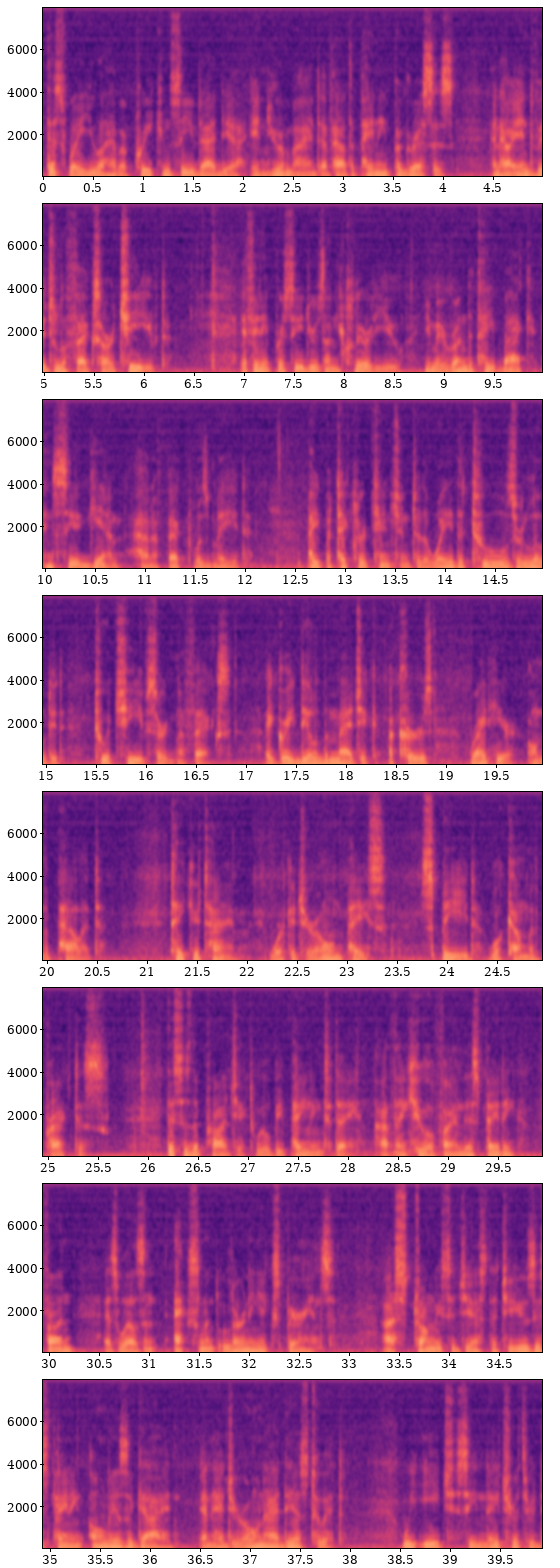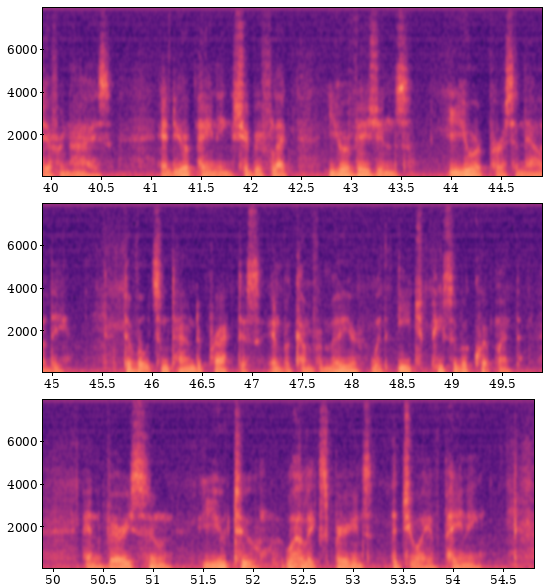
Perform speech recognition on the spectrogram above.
This way you will have a preconceived idea in your mind of how the painting progresses and how individual effects are achieved. If any procedure is unclear to you, you may run the tape back and see again how an effect was made. Pay particular attention to the way the tools are loaded to achieve certain effects. A great deal of the magic occurs right here on the palette. Take your time, work at your own pace. Speed will come with practice. This is the project we'll be painting today. I think you will find this painting fun as well as an excellent learning experience. I strongly suggest that you use this painting only as a guide and add your own ideas to it. We each see nature through different eyes, and your painting should reflect your visions, your personality. Devote some time to practice and become familiar with each piece of equipment and very soon you too will experience the joy of painting.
